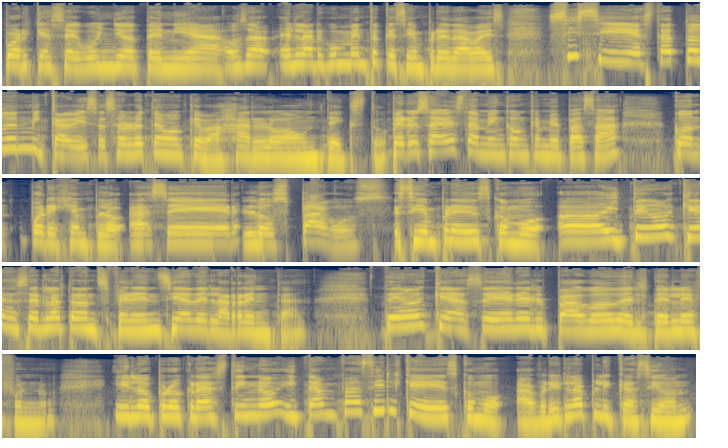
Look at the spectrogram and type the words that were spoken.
porque según yo tenía, o sea, el argumento que siempre daba es, sí, sí, está todo en mi cabeza, solo tengo que bajarlo a un texto. Pero sabes también con qué me pasa con, por ejemplo, hacer los pagos. Siempre es como, ay, tengo que hacer la transferencia de la renta, tengo que hacer el pago del teléfono y lo procrastino y tan fácil que es como abrir la aplicación,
